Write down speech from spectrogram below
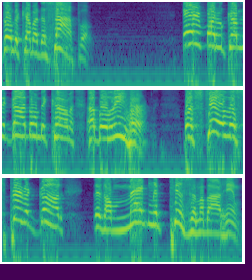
don't become a disciple. Everybody who comes to God don't become a believer. But still, the Spirit of God, there's a magnetism about him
